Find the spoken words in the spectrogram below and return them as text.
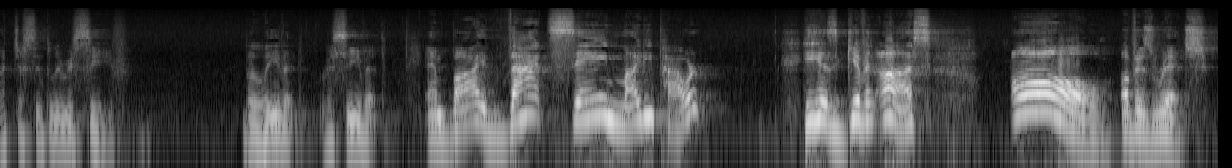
but just simply receive. Believe it, receive it. And by that same mighty power, he has given us all of his rich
